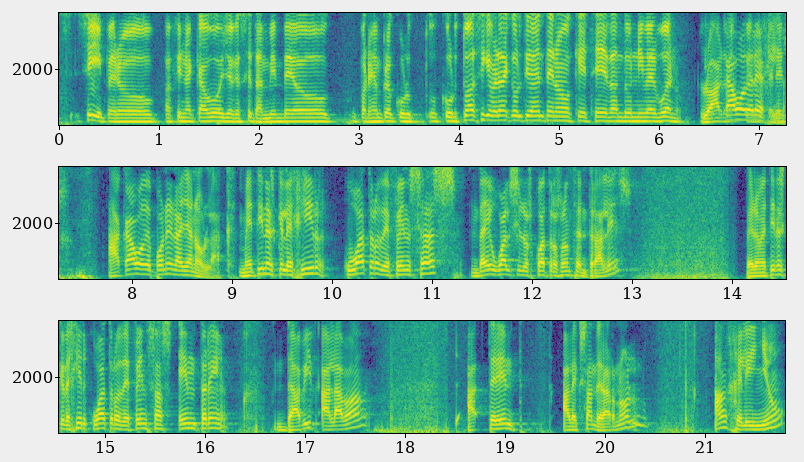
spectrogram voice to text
Sí, pero al fin y al cabo, yo que sé, también veo, por ejemplo, Court- Courtois sí que es verdad que últimamente no que esté dando un nivel bueno. Lo acabo de verdad, elegir. Acabo de poner a Jan Oblak. Me tienes que elegir cuatro defensas. Da igual si los cuatro son centrales. Pero me tienes que elegir cuatro defensas entre David Alaba, Trent Alexander Arnold, Angeliño,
